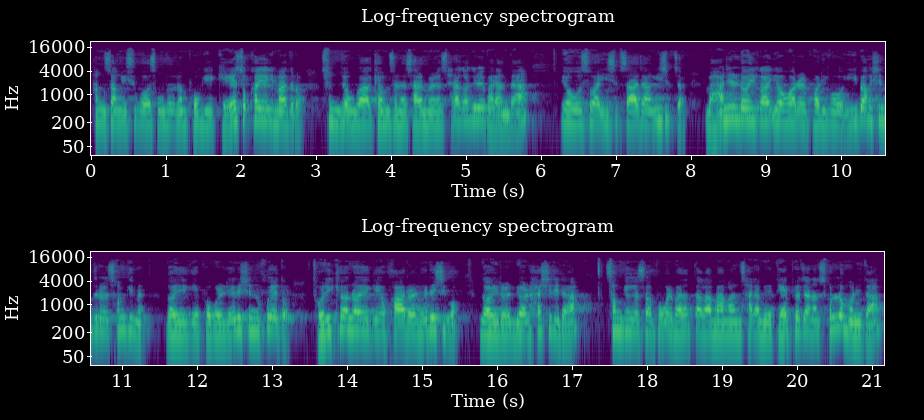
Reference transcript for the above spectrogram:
항상 휴거 성도들은 복이 계속하여 임하도록 순종과 겸손의 삶을 살아가기를 바란다. 여호수아 24장 20절 만일 너희가 여호와를 버리고 이방 신들을 섬기면 너희에게 복을 내리신 후에도 돌이켜 너에게 화를 내리시고 너희를 멸하시리라. 성경에서 복을 받았다가 망한 사람의 대표자는 솔로몬이다.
